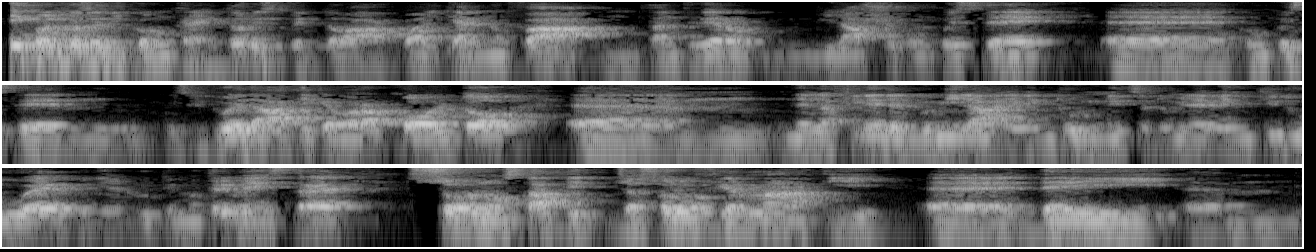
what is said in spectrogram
e qualcosa di concreto rispetto a qualche anno fa, tant'è vero vi lascio con queste eh, con queste, questi due dati che ho raccolto ehm, nella fine del 2021, inizio 2022, quindi nell'ultimo trimestre, sono stati già solo firmati eh, dei ehm,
